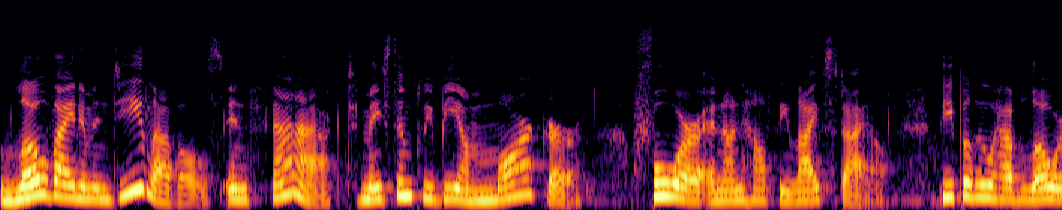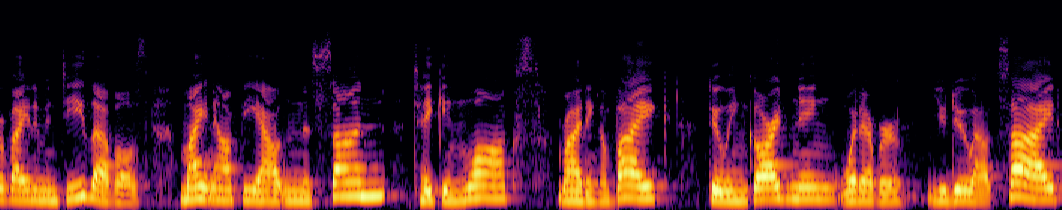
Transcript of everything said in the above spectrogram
Low vitamin D levels, in fact, may simply be a marker for an unhealthy lifestyle. People who have lower vitamin D levels might not be out in the sun, taking walks, riding a bike, doing gardening, whatever you do outside.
